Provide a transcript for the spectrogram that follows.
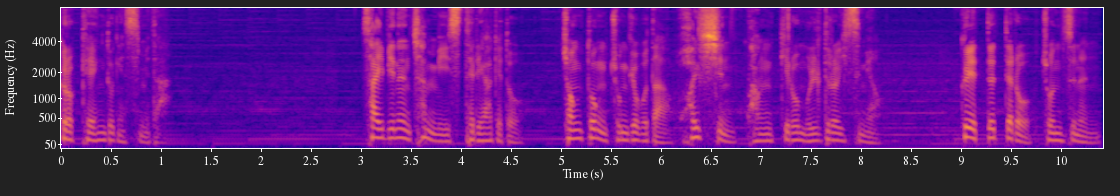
그렇게 행동했습니다. 사이비는 참 미스테리하게도 정통 종교보다 훨씬 광기로 물들어 있으며 그의 뜻대로 존스는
